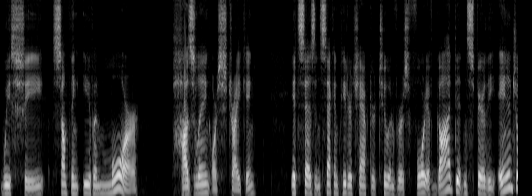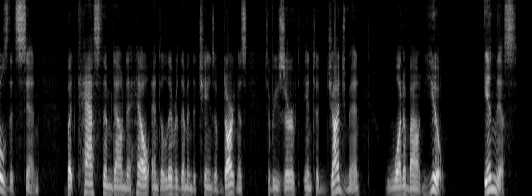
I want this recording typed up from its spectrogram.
we see something even more puzzling or striking. It says in 2 Peter chapter 2 and verse 4, if God didn't spare the angels that sin, but cast them down to hell and delivered them into chains of darkness to be reserved into judgment, what about you? In this,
